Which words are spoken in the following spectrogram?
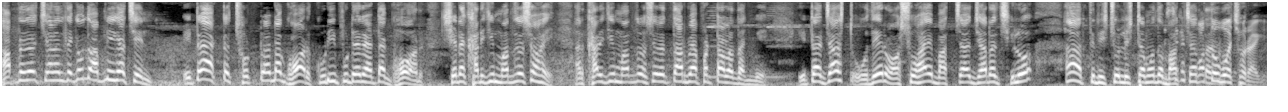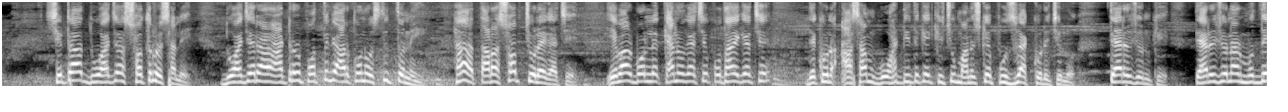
আপনাদের চ্যানেল থেকেও তো আপনি গেছেন। এটা একটা ছোট্ট একটা ঘর কুড়ি ফুটের একটা ঘর সেটা খারিজি মাদ্রাসা হয়। আর খারিজি মাদ্রাসার তার ব্যাপারটা আলাদা থাকবে। এটা জাস্ট ওদের অসহায় বাচ্চা যারা ছিল হ্যাঁ তিরিশ চল্লিশটার মতো বাচ্চা কত বছর আগে? সেটা দু হাজার সতেরো সালে। দু হাজার আঠেরোর পর থেকে আর কোনো অস্তিত্ব নেই। হ্যাঁ তারা সব চলে গেছে। এবার বললে কেন গেছে, কোথায় গেছে? দেখুন, আসাম গুয়াহাটি থেকে কিছু মানুষকে পুশব্যাক করেছিল, তেরো জনকে। তেরো জনের মধ্যে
